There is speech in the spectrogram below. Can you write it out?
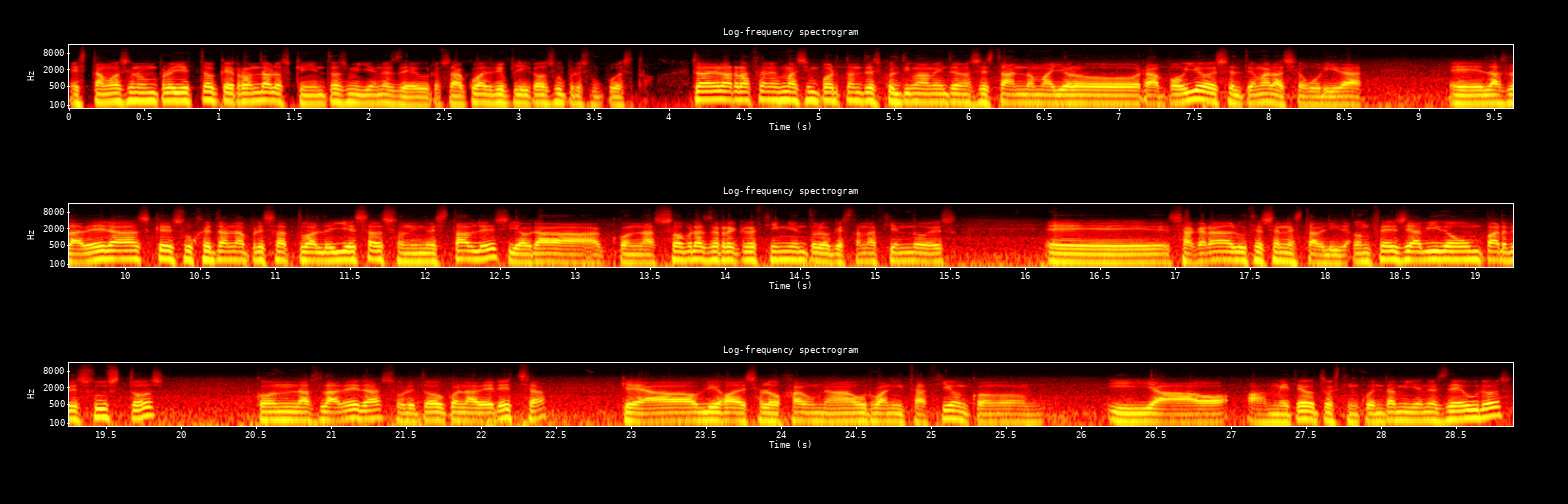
estamos en un proyecto que ronda los 500 millones de euros, ha cuadriplicado su presupuesto. Otra de las razones más importantes que últimamente nos está dando mayor apoyo es el tema de la seguridad. Eh, las laderas que sujetan la presa actual de Yesa son inestables y ahora con las obras de recrecimiento lo que están haciendo es eh, sacar a la luz esa inestabilidad. Entonces ya ha habido un par de sustos con las laderas, sobre todo con la derecha, que ha obligado a desalojar una urbanización y a, meter otros 50 millones de euros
